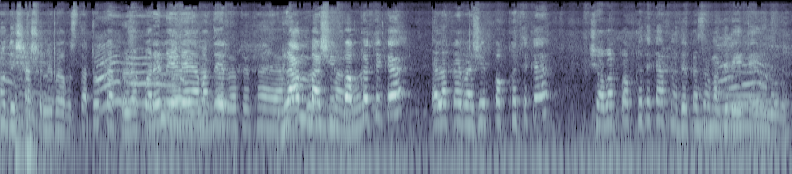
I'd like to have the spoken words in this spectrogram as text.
নদী শাসনের ব্যবস্থাটুকু আপনারা করেন। এটাই আমাদের গ্রামবাসীর পক্ষ থেকে এলাকাবাসীর পক্ষ থেকে সবার পক্ষ থেকে আপনাদের কাছে আমাদের এটাই অনুরোধ।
